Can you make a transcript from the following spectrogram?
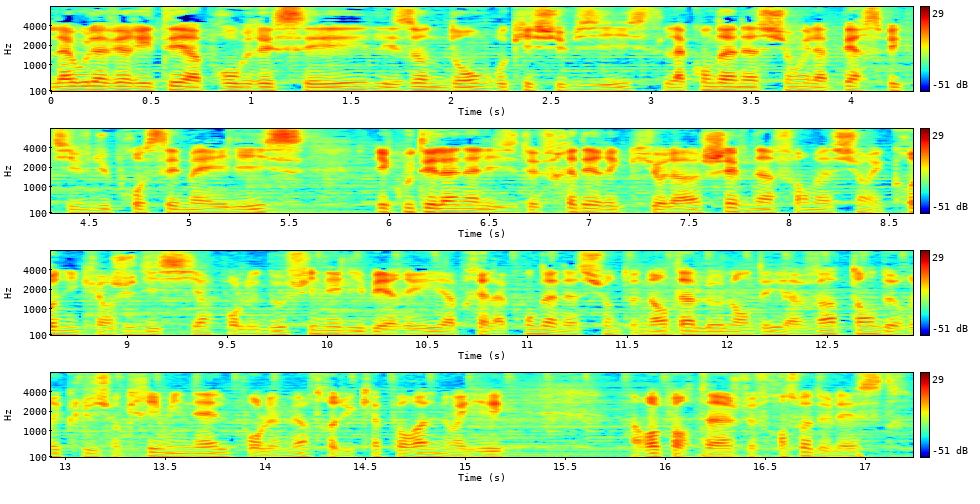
Là où la vérité a progressé, les zones d'ombre qui subsistent, la condamnation et la perspective du procès Maëlys, écoutez l'analyse de Frédéric Kiola, chef d'information et chroniqueur judiciaire pour le Dauphiné libéré après la condamnation de Nordal Lelandais à 20 ans de réclusion criminelle pour le meurtre du caporal Noyer. Un reportage de François Delestre.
